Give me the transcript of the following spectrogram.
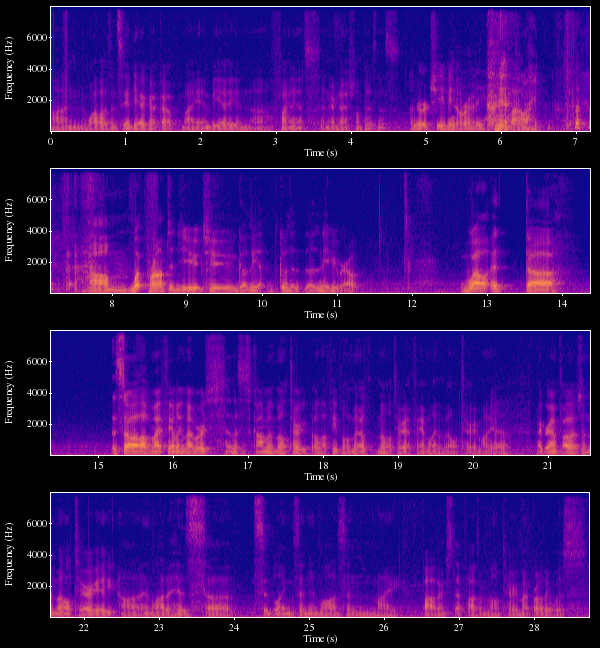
Uh, and while I was in San Diego, I got my MBA in uh, finance, and international business. Underachieving already. wow. Um, What prompted you to go the go the, the Navy route? Well, it, uh, so a lot of my family members, and this is common in the military, a lot of people in the military have family in the military. My, Yeah. my grandfather's in the military, uh, and a lot of his uh, siblings and in-laws, and my father and stepfather in the military. My brother was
